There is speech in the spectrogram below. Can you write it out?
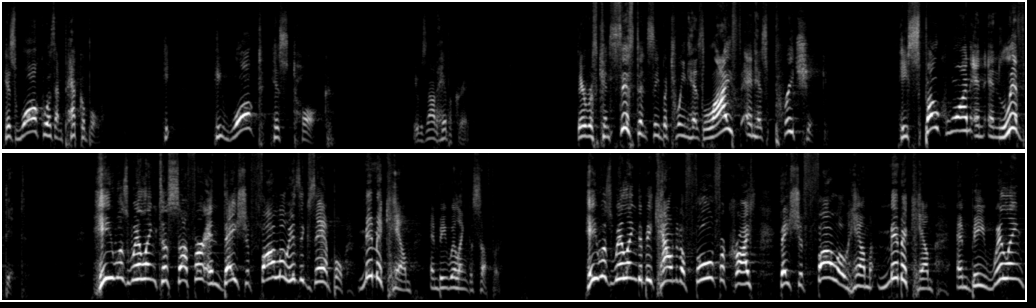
His walk was impeccable. He walked his talk. He was not a hypocrite. There was consistency between his life and his preaching. He spoke one and, and lived it. He was willing to suffer, and they should follow his example, mimic him, and be willing to suffer. He was willing to be counted a fool for Christ. They should follow him, mimic him, and be willing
